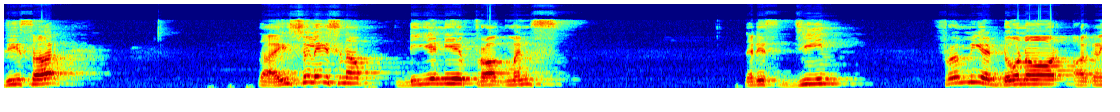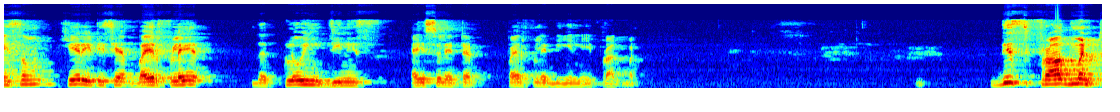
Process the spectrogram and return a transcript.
These are the isolation of DNA fragments, that is gene, from a donor organism. Here it is a bifrillate. The cloning gene is isolated bifrillate DNA fragment. This fragment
